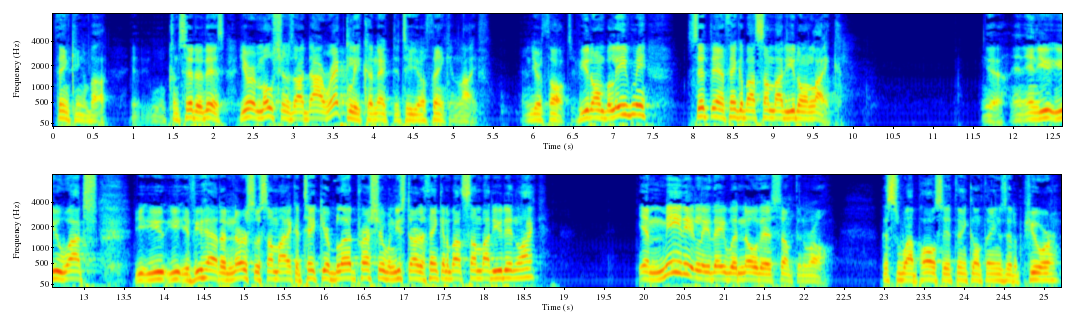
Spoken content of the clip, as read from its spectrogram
thinking about. Consider this. Your emotions are directly connected to your thinking life and your thoughts. If you don't believe me, sit there and think about somebody you don't like. Yeah. And, and you, you watch, you, you, you, if you had a nurse or somebody could take your blood pressure when you started thinking about somebody you didn't like, immediately they would know there's something wrong. This is why Paul said, think on things that are pure,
